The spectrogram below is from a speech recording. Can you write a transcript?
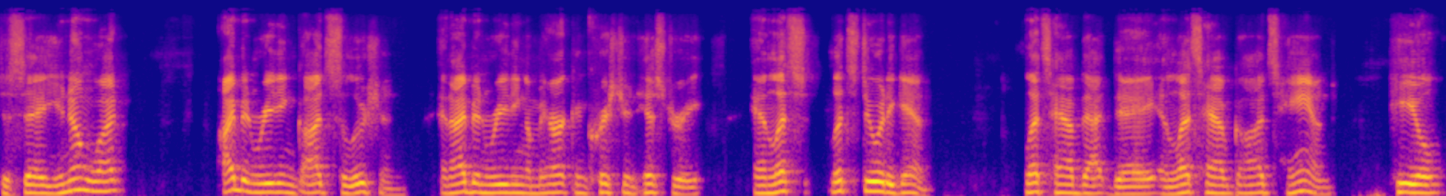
to say you know what i've been reading god's solution and i've been reading american christian history and let's let's do it again. Let's have that day and let's have God's hand heal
